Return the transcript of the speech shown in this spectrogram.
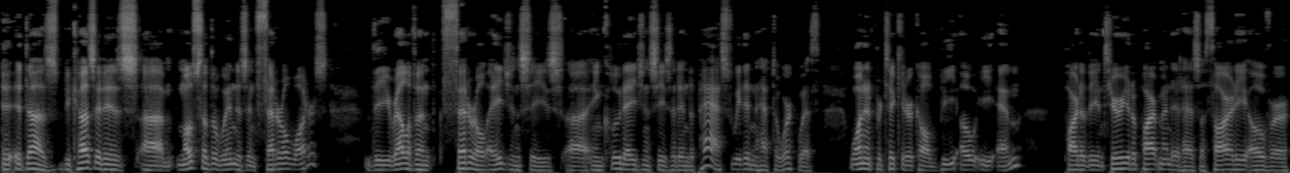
It, it does because it is um, most of the wind is in federal waters. The relevant federal agencies uh, include agencies that in the past we didn't have to work with. One in particular called BOEM, part of the Interior Department. It has authority over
